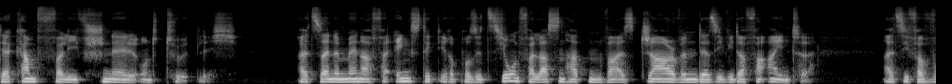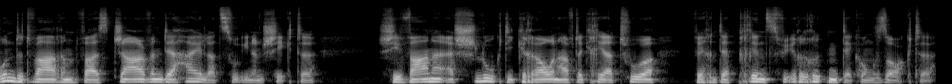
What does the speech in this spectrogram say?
Der Kampf verlief schnell und tödlich. Als seine Männer verängstigt ihre Position verlassen hatten, war es Jarvan, der sie wieder vereinte. Als sie verwundet waren, war es Jarvan, der Heiler zu ihnen schickte. Shivana erschlug die grauenhafte Kreatur, während der Prinz für ihre Rückendeckung sorgte.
